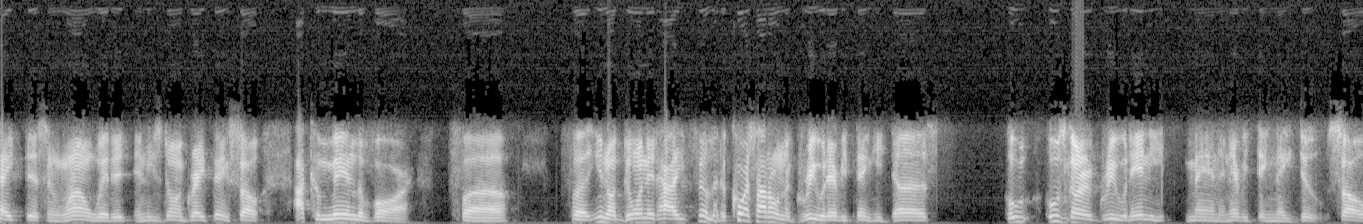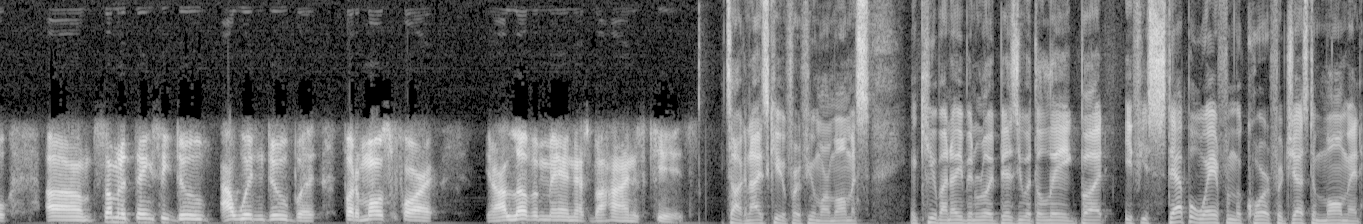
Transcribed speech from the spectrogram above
take this and run with it, and he's doing great things. So I commend LaVar for for you know doing it how he feel it. Of course, I don't agree with everything he does. Who who's going to agree with any man and everything they do? So um, some of the things he do, I wouldn't do, but for the most part, you know, I love a man that's behind his kids. Talking Ice Cube for a few more moments. Cube, I know you've been really busy with the league, but if you step away from the court for just a moment,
